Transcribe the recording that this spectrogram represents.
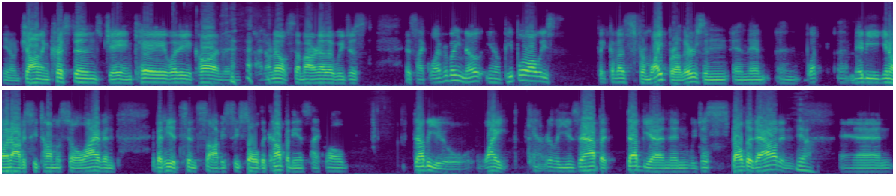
you know, John and Kristen's, J and K, what do you call it? And then I don't know, somehow or another we just it's like, well everybody knows you know, people always think of us from White Brothers, and and then and what uh, maybe you know, and obviously Tom was still alive, and but he had since obviously sold the company. It's like, well, W White can't really use that, but W, and then we just spelled it out, and Yeah. and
